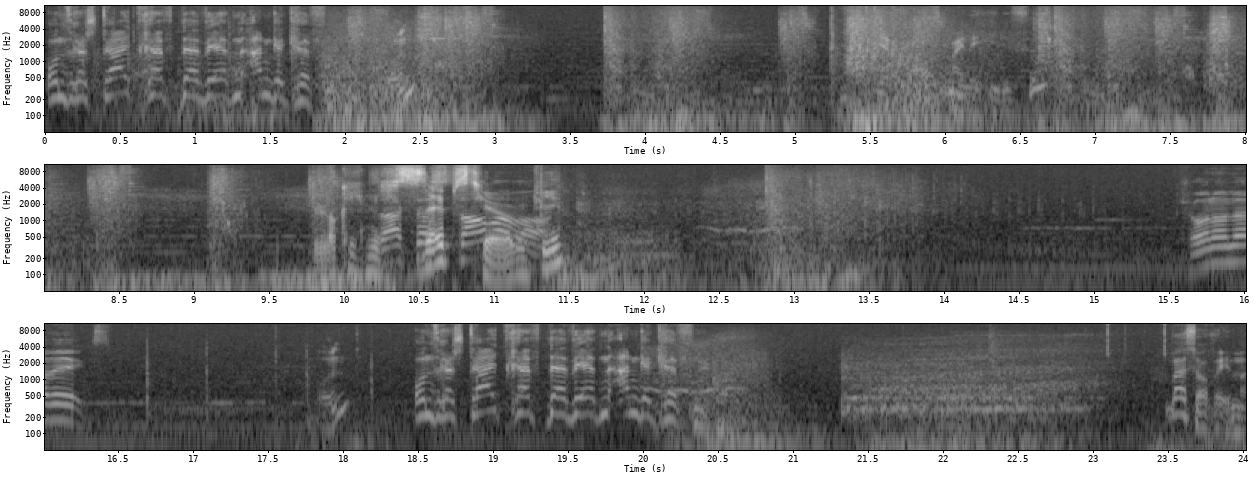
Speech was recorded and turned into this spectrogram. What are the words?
Unsere Streitkräfte werden angegriffen. Und? Ihr braucht meine Hilfe? Blocke ich mich Sag selbst hier irgendwie. Schon unterwegs. Und? Unsere Streitkräfte werden angegriffen. Was auch immer.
